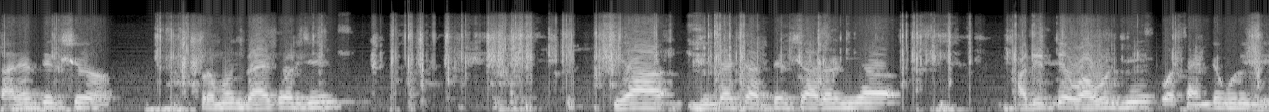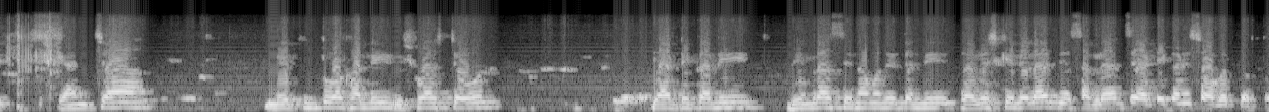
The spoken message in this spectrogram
कार्याध्यक्ष प्रमोद गायकवाडजी या जिल्ह्याचे अध्यक्ष आदरणीय आदित्य वाहुडजी व सँडे गुरुजी यांच्या नेतृत्वाखाली विश्वास ठेवून या ठिकाणी भीमराज सेनामध्ये त्यांनी प्रवेश केलेला आहे. मी सगळ्यांचं या ठिकाणी स्वागत करतो.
